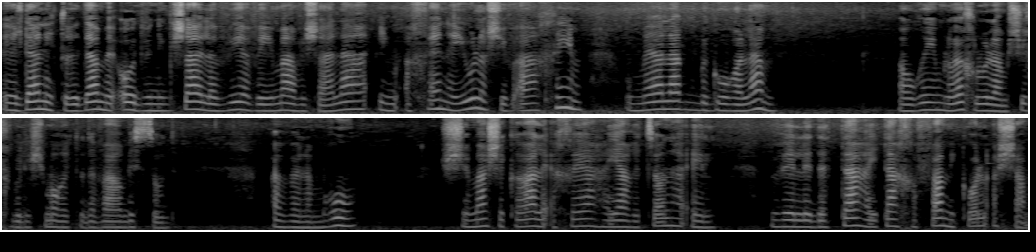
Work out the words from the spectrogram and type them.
הילדה נטרדה מאוד וניגשה אל אביה ואמה ושאלה אם אכן היו לה שבעה אחים ומה עלה בגורלם. ההורים לא יכלו להמשיך ולשמור את הדבר בסוד, אבל אמרו שמה שקרה לאחיה היה רצון האל, ולידתה הייתה חפה מכל אשם.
